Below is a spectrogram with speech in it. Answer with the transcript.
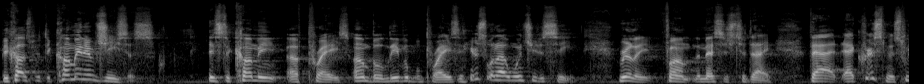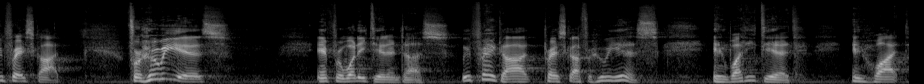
Because with the coming of Jesus, it's the coming of praise, unbelievable praise. And here's what I want you to see, really, from the message today that at Christmas, we praise God for who He is and for what He did and does. We pray God, praise God for who He is and what He did in what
